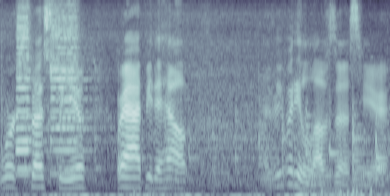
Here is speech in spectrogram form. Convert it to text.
works best for you. We're happy to help. Everybody loves us here.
